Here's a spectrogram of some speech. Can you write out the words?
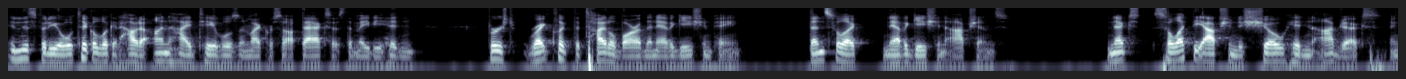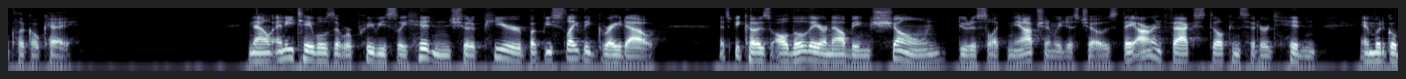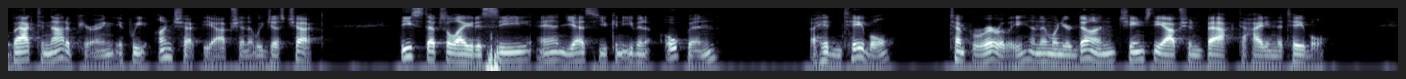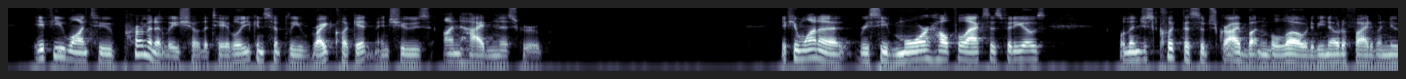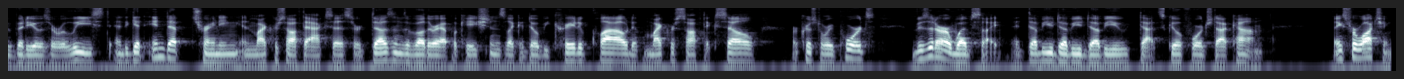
In this video, we'll take a look at how to unhide tables in Microsoft Access that may be hidden. First, right-click the title bar of the navigation pane. Then select Navigation Options. Next, select the option to Show Hidden Objects and click OK. Now, any tables that were previously hidden should appear but be slightly grayed out. That's because although they are now being shown due to selecting the option we just chose, they are in fact still considered hidden and would go back to not appearing if we uncheck the option that we just checked. These steps allow you to see, and yes, you can even open a hidden table temporarily, and then when you're done, change the option back to hiding the table. If you want to permanently show the table, you can simply right-click it and choose Unhide in this group. If you want to receive more helpful Access videos, well then just click the subscribe button below to be notified when new videos are released and to get in-depth training in Microsoft Access or dozens of other applications like Adobe Creative Cloud, Microsoft Excel, or Crystal Reports, visit our website at www.skillforge.com. Thanks for watching.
